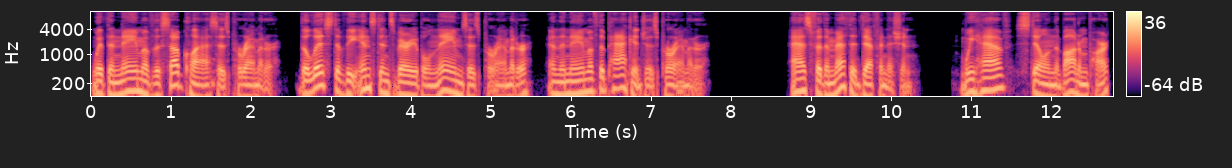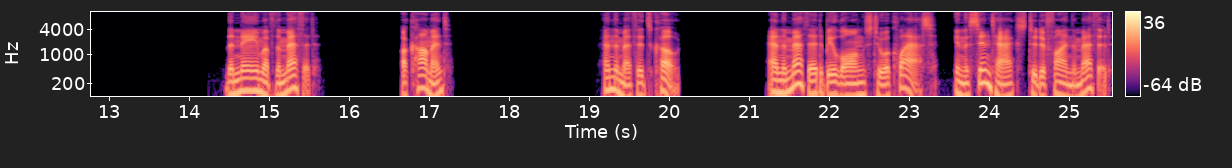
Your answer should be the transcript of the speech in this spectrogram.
with the name of the subclass as parameter, the list of the instance variable names as parameter, and the name of the package as parameter. As for the method definition, we have, still in the bottom part, the name of the method, a comment, and the method's code. And the method belongs to a class. In the syntax to define the method,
